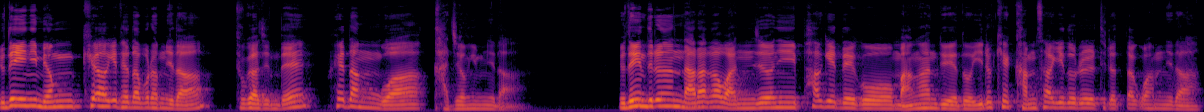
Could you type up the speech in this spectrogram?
유대인이 명쾌하게 대답을 합니다. 두 가지인데 회당과 가정입니다. 유대인들은 나라가 완전히 파괴되고 망한 뒤에도 이렇게 감사 기도를 드렸다고 합니다.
